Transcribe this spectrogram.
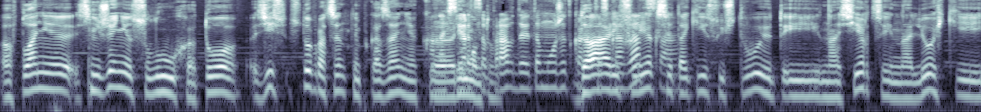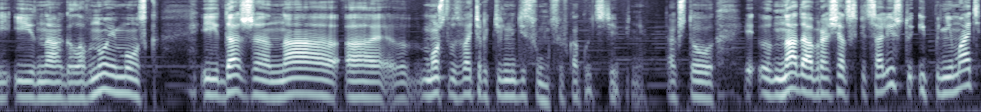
э, в плане снижения слуха, то здесь стопроцентные показания к А на э, сердце, ремонту. правда, это может как-то Да, сказаться? рефлексы такие существуют и на сердце, и на легкие, и на головной мозг, и даже на а, может вызывать эректильную дисфункцию в какой-то степени. Так что э, надо обращаться к специалисту и понимать,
